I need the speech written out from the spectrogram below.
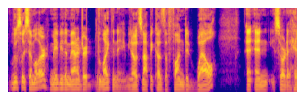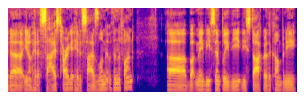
loosely similar. Maybe the manager didn't like the name. You know, it's not because the fund did well and, and sort of hit a you know hit a size target, hit a size limit within the fund, uh, but maybe simply the the stock or the company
